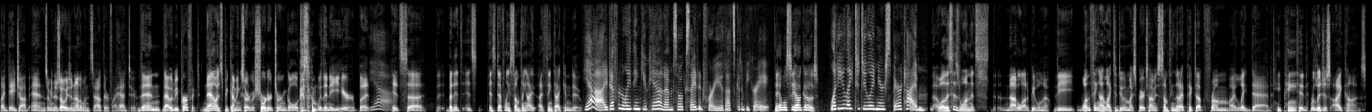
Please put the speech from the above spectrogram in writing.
my day job ends, I mean, there's always another one that's out there if I had to, then that would be perfect. Now it's becoming sort of a shorter term goal because I'm within a year, but yeah. it's, uh, but it's it's it's definitely something I, I think I can do. Yeah, I definitely think you can. I'm so excited for you. That's going to be great. Yeah, we'll see how it goes. What do you like to do in your spare time? Uh, well, this is one that's not a lot of people know. The one thing I like to do in my spare time is something that I picked up from my late dad. He painted religious icons.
